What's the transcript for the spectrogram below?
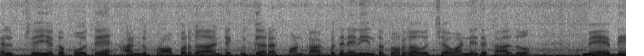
హెల్ప్ చేయకపోతే అండ్ ప్రాపర్గా అంటే క్విక్గా రెస్పాండ్ కాకపోతే నేను ఇంత త్వరగా వచ్చేవాడిని అయితే కాదు. మేబీ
